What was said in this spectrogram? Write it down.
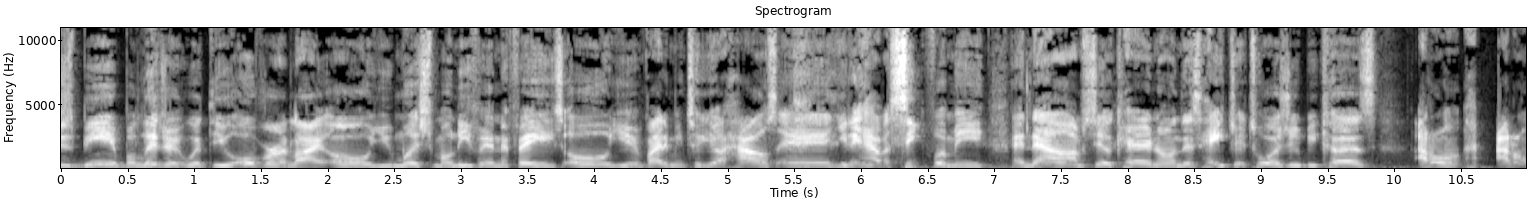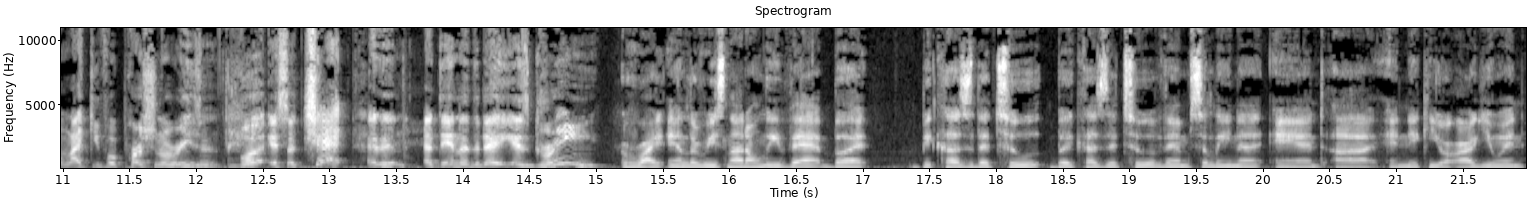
just being belligerent with you over like, oh, you mushed Monifah in the face. Oh, you invited me to your house and you didn't have a seat for me, and now I'm still carrying on this hatred towards you because I don't, I don't like you for personal reasons. But it's a check, and then at the end of the day, it's green. Right, and Larice, not only that, but because the two because the two of them, Syleena and uh, and Nicci, are arguing,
